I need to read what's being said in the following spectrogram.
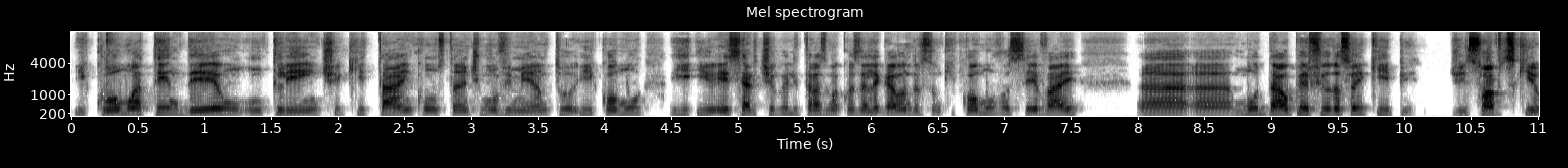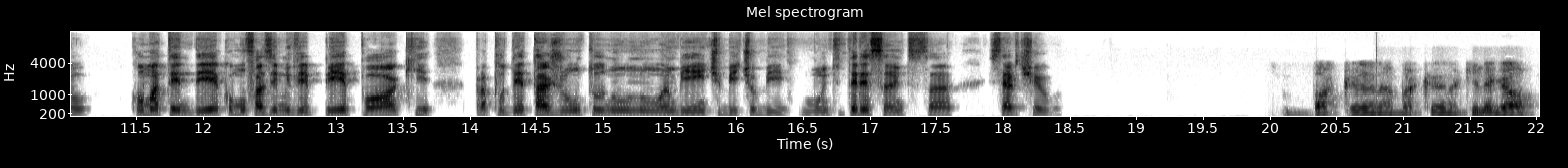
e como atender um, um cliente que está em constante movimento e como, e, e, esse artigo ele traz uma coisa legal, Anderson, que como você vai uh, uh, mudar o perfil da sua equipe de soft skill, como atender, como fazer MVP, POC, para poder estar tá junto num, ambiente B2B. Muito interessante essa, esse artigo. Bacana, bacana, que legal.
